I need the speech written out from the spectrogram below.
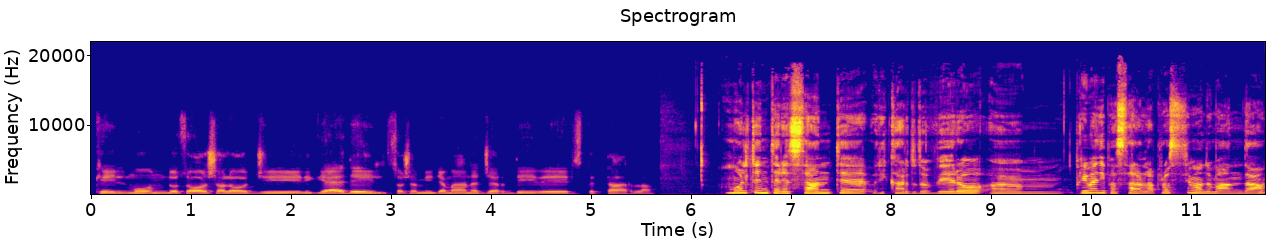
che il mondo social oggi richiede, il social media manager deve rispettarla. Molto interessante Riccardo davvero. Um, prima di passare alla prossima domanda,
